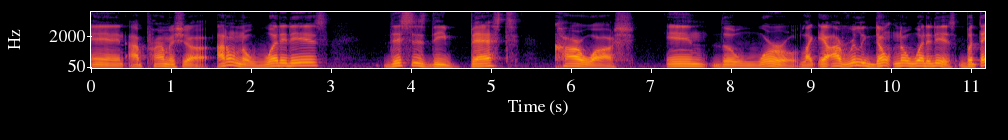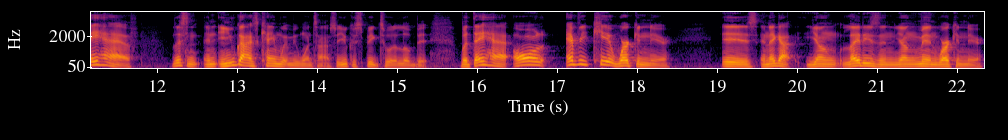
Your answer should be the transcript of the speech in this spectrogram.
and I promise y'all, I don't know what it is. This is the best car wash in the world. Like, I really don't know what it is, but they have listen, and, and you guys came with me one time, so you could speak to it a little bit. But they had all every kid working there is, and they got young ladies and young men working there.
